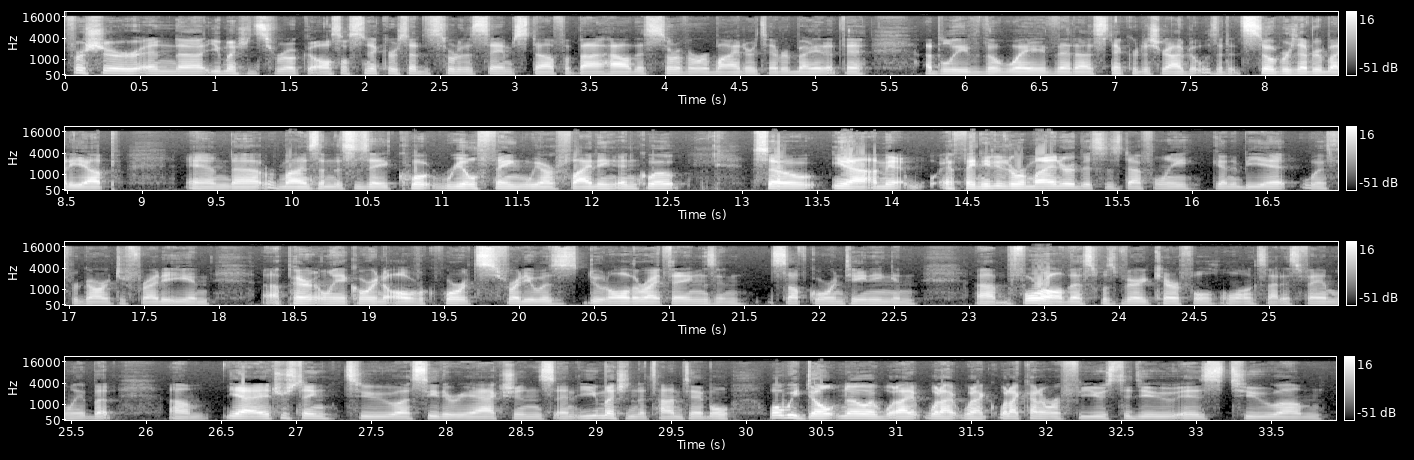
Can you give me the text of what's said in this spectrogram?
For sure, and uh, you mentioned Soroka. Also, Snitker said sort of the same stuff about how this is sort of a reminder to everybody that the, I believe the way that uh, Snitker described it was that it sobers everybody up and uh, reminds them this is a quote real thing we are fighting end quote. So, know, I mean, if they needed a reminder, this is definitely going to be it with regard to Freddie. And apparently, according to all reports, Freddie was doing all the right things and self quarantining, and uh, before all this, was very careful alongside his family. But um, yeah, interesting to uh, see the reactions. And you mentioned the timetable. What we don't know, and what I what I what I, what I kind of refuse to do is to um,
